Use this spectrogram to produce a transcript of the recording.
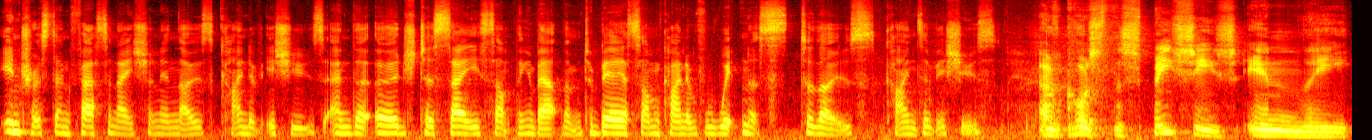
interest and fascination in those kind of issues and the urge to say something about them, to bear some kind of witness to those kinds of issues. Of course, the species in the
